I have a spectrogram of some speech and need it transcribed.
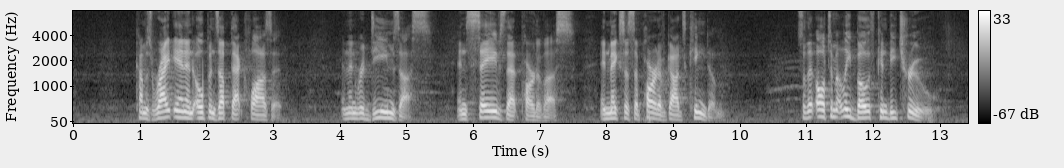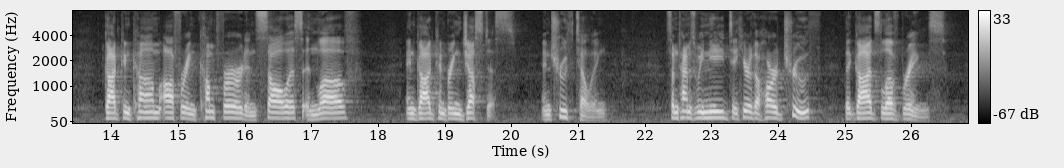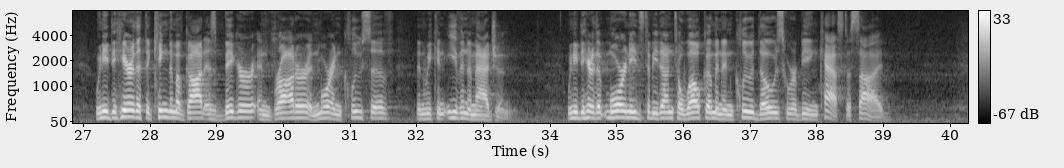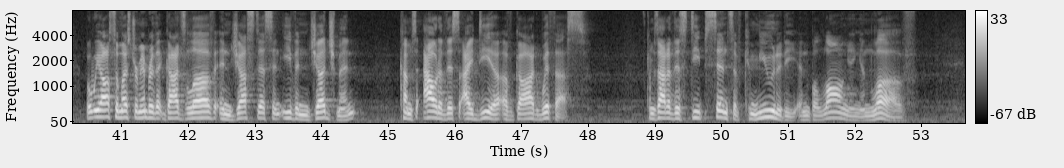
Comes right in and opens up that closet and then redeems us and saves that part of us and makes us a part of God's kingdom. So that ultimately both can be true. God can come offering comfort and solace and love, and God can bring justice and truth telling. Sometimes we need to hear the hard truth that God's love brings. We need to hear that the kingdom of God is bigger and broader and more inclusive than we can even imagine. We need to hear that more needs to be done to welcome and include those who are being cast aside. But we also must remember that God's love and justice and even judgment comes out of this idea of God with us. It comes out of this deep sense of community and belonging and love.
